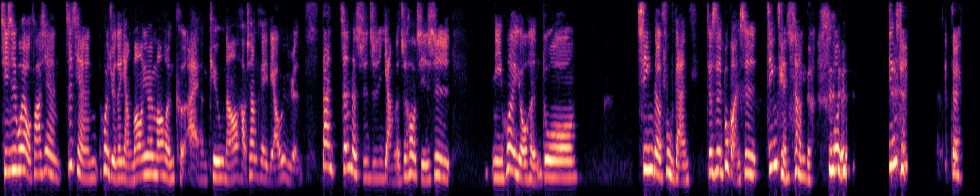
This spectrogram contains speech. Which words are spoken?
其实我有发现，之前会觉得养猫，因为猫很可爱、很 Q，然后好像可以疗愈人。但真的实质养了之后，其实是你会有很多新的负担，就是不管是金钱上的，或精神，对，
